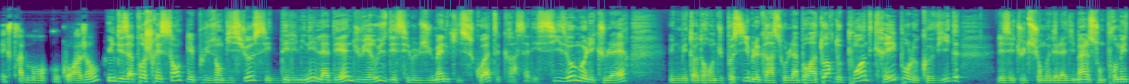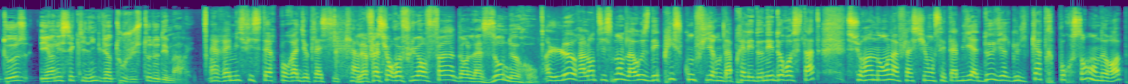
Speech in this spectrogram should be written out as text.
extrêmement encourageant. Une des approches récentes les plus ambitieuses, c'est d'éliminer l'ADN du virus des cellules humaines qu'il squatte grâce à des ciseaux moléculaires. Une méthode rendue possible grâce au laboratoire de pointe créé pour le Covid. Les études sur modèle animal sont prometteuses et un essai clinique vient tout juste de démarrer. Rémi Fister pour Radio Classique. L'inflation reflue enfin dans la zone euro. Le ralentissement de la hausse des prix se confirme d'après les données d'Eurostat. Sur un an, l'inflation s'établit à 2,4% en Europe,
